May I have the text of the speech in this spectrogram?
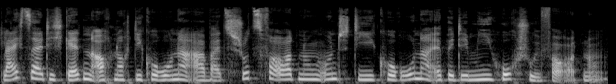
Gleichzeitig gelten auch noch die Corona-Arbeitsschutzverordnung und die Corona-Epidemie-Hochschulverordnung.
